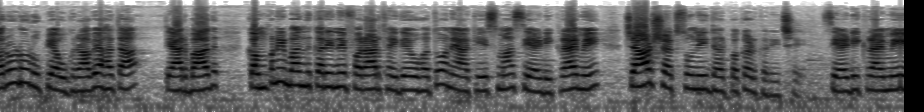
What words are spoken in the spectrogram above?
કરોડો રૂપિયા ઉઘરાવ્યા હતા. ત્યારબાદ કંપની બંધ કરીને ફરાર થઈ ગયો હતો અને આ કેસમાં સીઆઈડી ક્રાઇમે ચાર શખ્સોની ધરપકડ કરી છે. સીઆઈડી ક્રાઇમે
